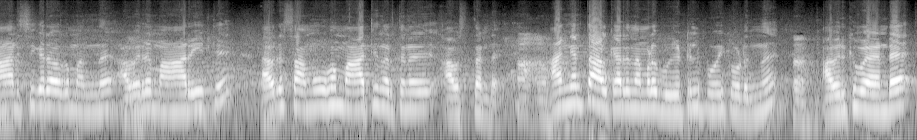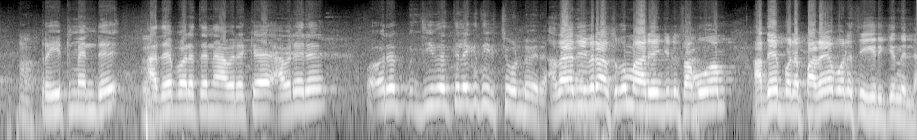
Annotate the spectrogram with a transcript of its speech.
മാനസിക രോഗം വന്ന് അവർ മാറിയിട്ട് അവർ സമൂഹം മാറ്റി നിർത്തുന്ന ഒരു അവസ്ഥ ഉണ്ട് അങ്ങനത്തെ ആൾക്കാരെ നമ്മൾ വീട്ടിൽ പോയി കൊടുന്ന് അവർക്ക് വേണ്ട ട്രീറ്റ്മെന്റ് അതേപോലെ തന്നെ അവരൊക്കെ അവരൊരു ഒരു ജീവിതത്തിലേക്ക് തിരിച്ചു കൊണ്ടുവരിക. അതായത് ഇവരെ അസുഖം മാറിയെങ്കിലും സമൂഹം അതേപോലെ പഴയ പോലെ സ്വീകരിക്കുന്നില്ല.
